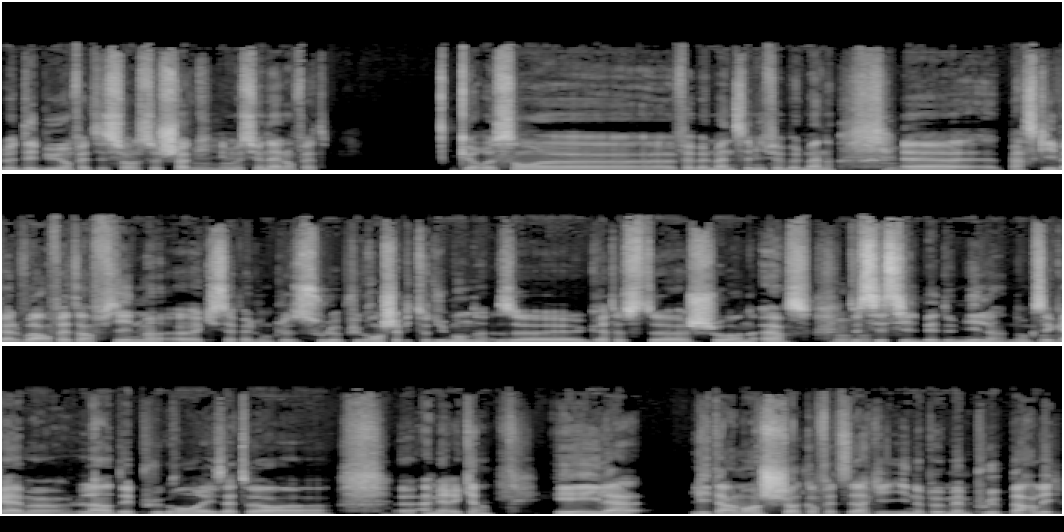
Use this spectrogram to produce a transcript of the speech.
le début en fait, et sur ce choc Mhm. émotionnel en fait que ressent euh, Fableman, Sammy Fableman, euh, parce qu'il va le voir en fait un film euh, qui s'appelle donc le, sous le plus grand chapiteau du monde, The Greatest Show on Earth, de Mhm. Cécile B2000. Donc c'est Mhm. quand même euh, l'un des plus grands réalisateurs américains. Et il a littéralement un choc en fait, c'est-à-dire qu'il il ne peut même plus parler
